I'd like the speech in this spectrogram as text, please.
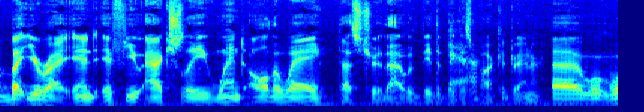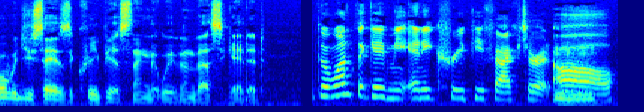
But you're right, and if you actually went all the way, that's true. That would be the biggest Yeah. pocket drainer. Uh, what would you say is the creepiest thing that we've investigated? The one that gave me any creepy factor at Mm-hmm. all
